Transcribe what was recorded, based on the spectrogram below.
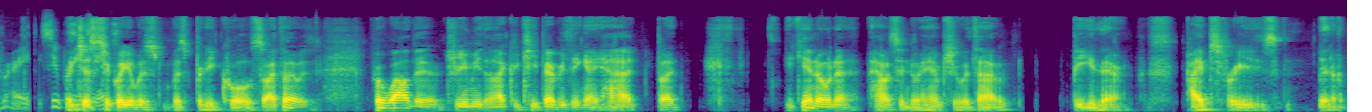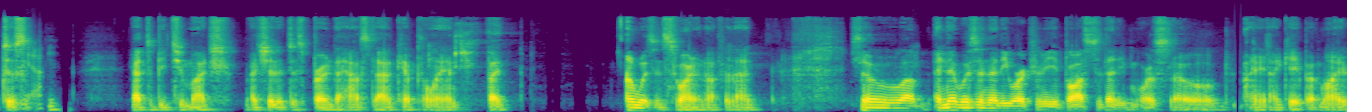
Right. Super easy. logistically, it was was pretty cool. So I thought it was for a while there dreamy that I could keep everything I had, but you can't own a house in New Hampshire without being there. Pipes freeze, you know, just Yeah. Got to be too much. I should have just burned the house down, kept the land, but I wasn't smart enough for that. So, um, and there wasn't any work for me in Boston anymore, so I, I gave up my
